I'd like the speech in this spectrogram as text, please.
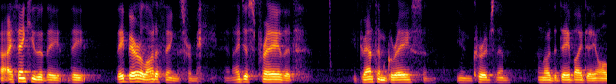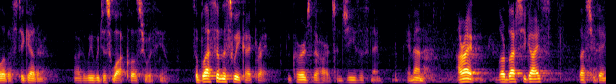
I thank you that they, they, they bear a lot of things for me. And I just pray that you'd grant them grace and you encourage them. And Lord, that day by day, all of us together, Lord, that we would just walk closer with you. So bless them this week, I pray. Encourage their hearts in Jesus' name. Amen. All right. Lord bless you guys. Bless your day.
